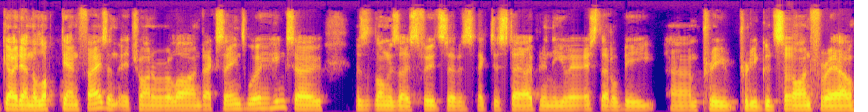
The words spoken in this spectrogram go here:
go down the lockdown phase and they're trying to rely on vaccines working. So as long as those food service sectors stay open in the US, that'll be um, pretty pretty good sign for our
